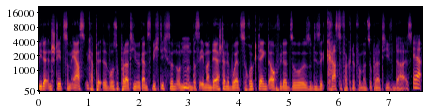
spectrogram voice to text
wieder entsteht zum ersten Kapitel, wo Superlative ganz wichtig sind und, Mhm. und dass eben an der Stelle, wo er zurückdenkt, auch wieder so, so diese krasse Verknüpfung mit Superlativen da ist. Ja.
